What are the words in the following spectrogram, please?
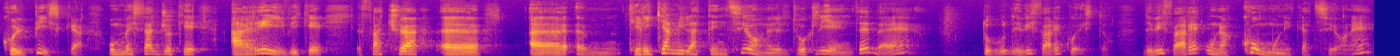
colpisca, un messaggio che arrivi, che faccia, eh, eh, ehm, che richiami l'attenzione del tuo cliente, beh, tu devi fare questo, devi fare una comunicazione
